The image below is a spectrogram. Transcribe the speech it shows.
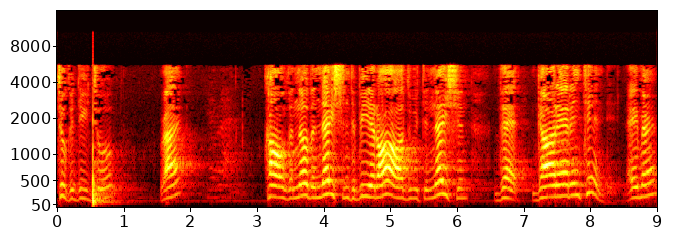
took a detour, right? caused another nation to be at odds with the nation that God had intended. Amen?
